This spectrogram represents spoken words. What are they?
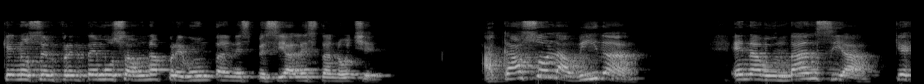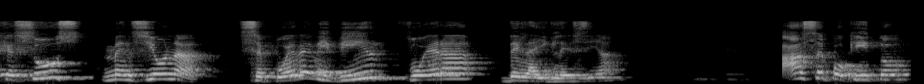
que nos enfrentemos a una pregunta en especial esta noche. ¿Acaso la vida en abundancia que Jesús menciona se puede vivir fuera de la iglesia? Hace poquito,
